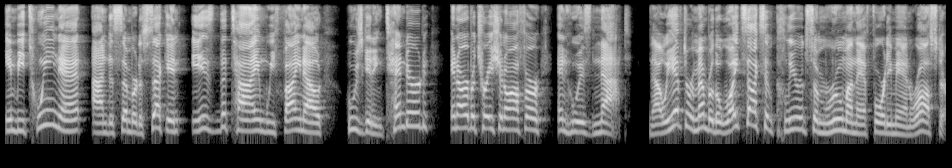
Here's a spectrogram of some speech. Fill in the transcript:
In between that, on December the 2nd, is the time we find out who's getting tendered an arbitration offer and who is not. Now, we have to remember the White Sox have cleared some room on that 40 man roster.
